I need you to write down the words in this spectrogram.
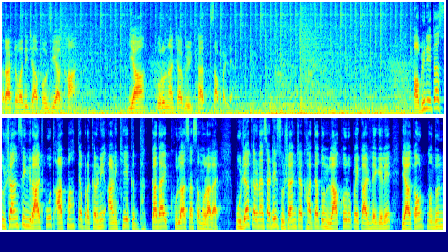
राष्ट्रवादीच्या फौजिया खान या कोरोनाच्या विळख्यात सापडल्या. अभिनेता सुशांत सिंग राजपूत आत्महत्या प्रकरणी आणखी एक धक्कादायक खुलासा समोर आलाय. पूजा करण्यासाठी सुशांतच्या खात्यातून लाखो रुपये काढले गेले. या अकाउंटमधून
